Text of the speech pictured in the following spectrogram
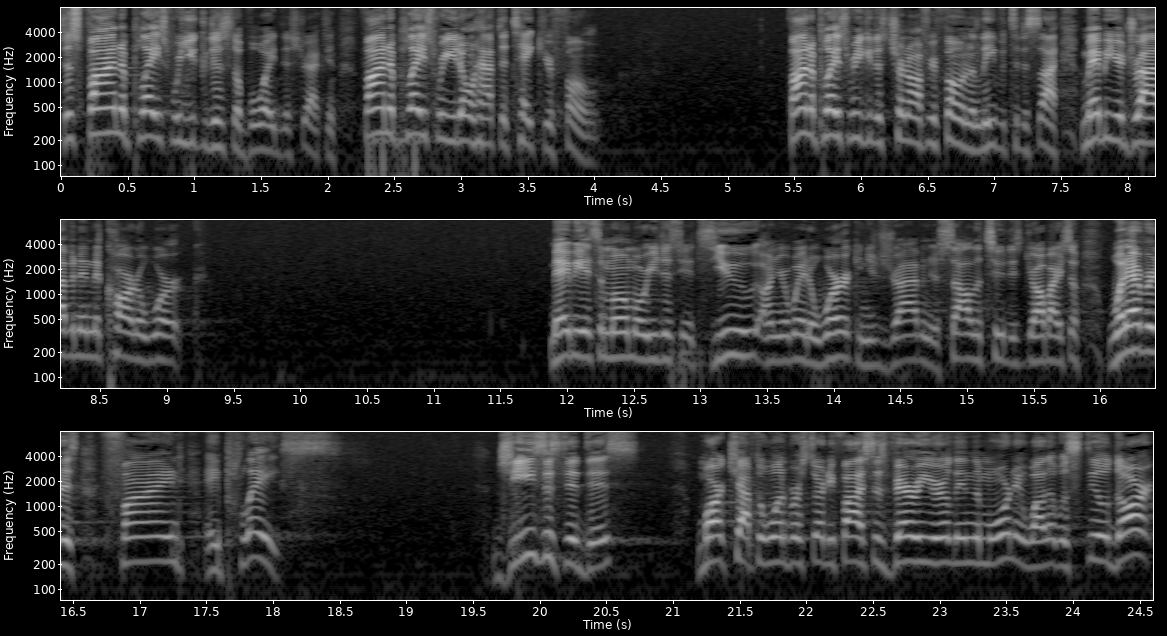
Just find a place where you can just avoid distraction. Find a place where you don't have to take your phone. Find a place where you can just turn off your phone and leave it to the side. Maybe you're driving in the car to work. Maybe it's a moment where you just it's you on your way to work and you're driving, your solitude is all by yourself. Whatever it is, find a place. Jesus did this. Mark chapter 1, verse 35 says, Very early in the morning, while it was still dark,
